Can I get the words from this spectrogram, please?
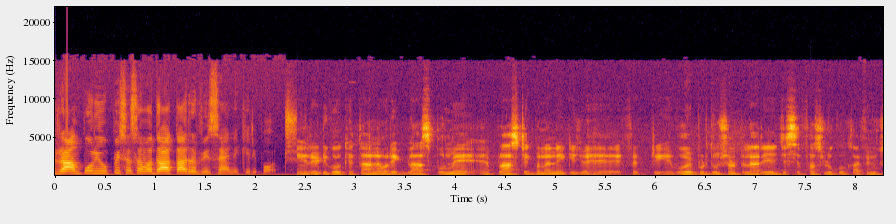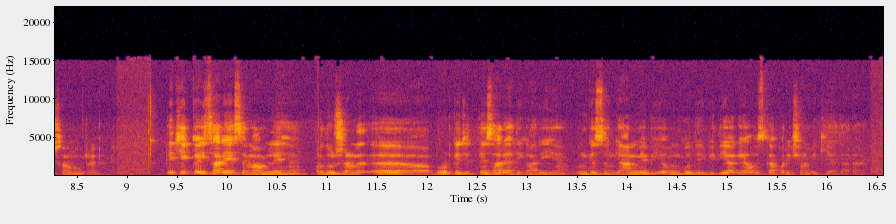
रामपुर यूपी से संवाददाता रवि सैनी की रिपोर्ट। रेडिको खेतान और एक बिलासपुर में प्लास्टिक बनाने की जो है फैक्ट्री है, वो भी प्रदूषण फैला रही है, जिससे फ़सलों को काफ़ी नुकसान हो रहा है। देखिए कई सारे ऐसे मामले हैं। प्रदूषण बोर्ड के जितने सारे अधिकारी हैं उनके संज्ञान में भी है उनको दे भी दिया गया और उसका परीक्षण भी किया जा रहा है।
